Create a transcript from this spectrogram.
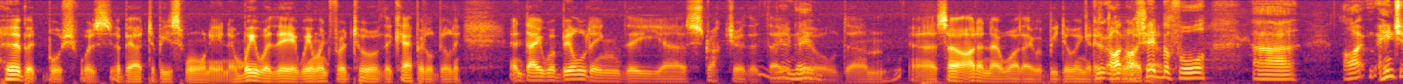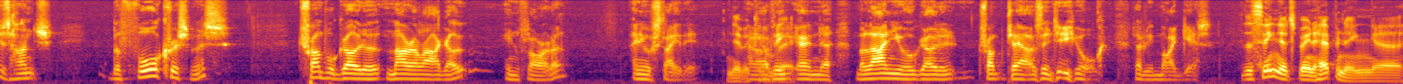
Herbert Bush was about to be sworn in, and we were there. We went for a tour of the Capitol building, and they were building the uh, structure that they yeah, build. Um, uh, so I don't know why they would be doing it. Like I said before, uh, I, Hinch's hunch before Christmas, Trump will go to Mar-a-Lago in Florida, and he'll stay there. Never and come I think, back. And uh, Melania will go to Trump Towers in New York. That'd be my guess. The thing that's been happening uh,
